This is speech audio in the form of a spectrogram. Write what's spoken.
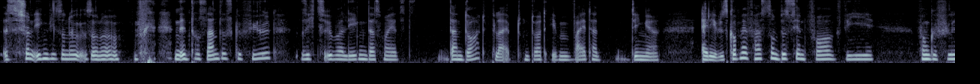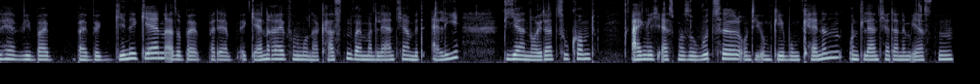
es ist schon irgendwie so eine, so eine ein interessantes Gefühl, sich zu überlegen, dass man jetzt dann dort bleibt und dort eben weiter Dinge erlebt. Es kommt mir fast so ein bisschen vor wie vom Gefühl her wie bei, bei Begin Again, also bei, bei der Again-Reihe von Mona Kasten, weil man lernt ja mit Ellie, die ja neu dazukommt, eigentlich erstmal so Wurzel und die Umgebung kennen und lernt ja dann im ersten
